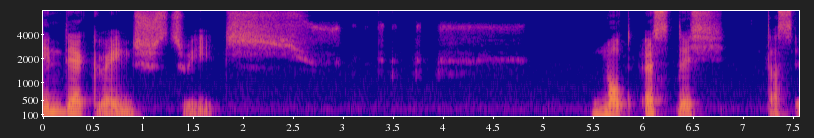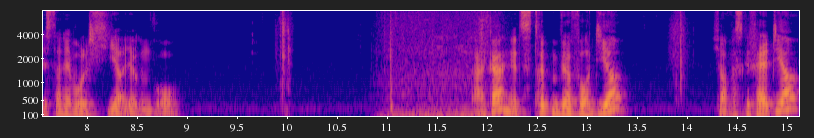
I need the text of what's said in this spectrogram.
In der Grange Street. Nordöstlich. Das ist dann ja wohl hier irgendwo. Danke. Jetzt trippen wir vor dir. Ich hoffe, es gefällt dir.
